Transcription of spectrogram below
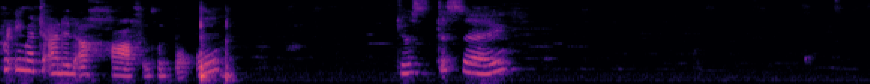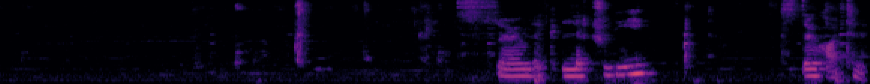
Pretty much added a half of the bottle. Just to say. So like literally so hard to mix.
